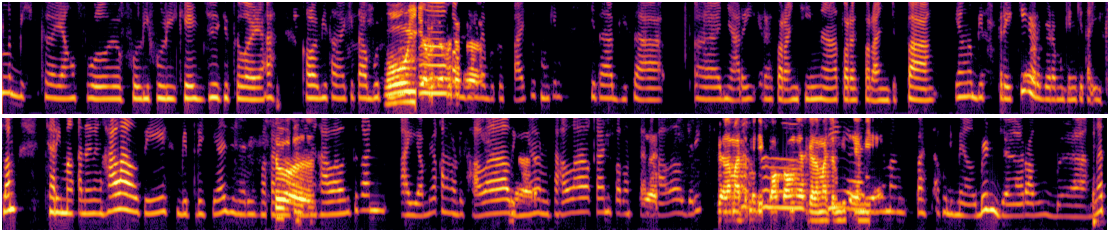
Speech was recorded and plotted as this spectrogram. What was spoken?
lebih ke yang full fully fully keju gitu loh ya kalau misalnya kita butuh Oh iya, kalau misalnya kita butuh spices mungkin kita bisa eh, nyari restoran Cina atau restoran Jepang yang lebih tricky gara-gara mungkin kita Islam cari makanan yang halal sih. Lebih tricky aja nyari makanan makanan yang halal itu kan ayamnya kan harus halal dagingnya harus halal kan dipotong secara halal. Jadi Segala macamnya dipotong ya, segala macam gitu iya, ya, Mi. jadi emang pas aku di Melbourne jarang banget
